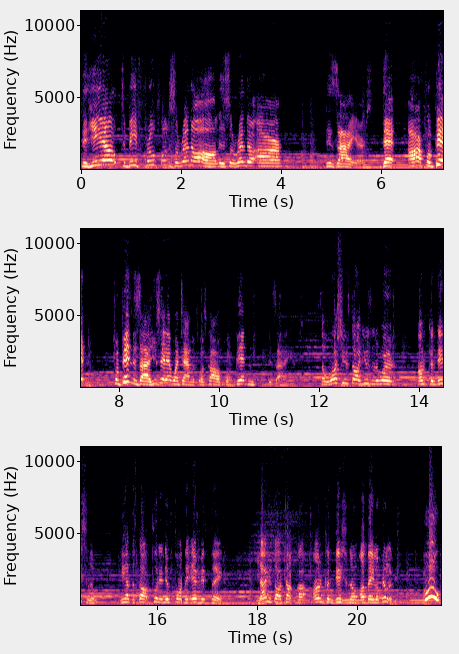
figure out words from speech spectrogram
To yield, to be fruitful, to surrender all, to surrender our desires that are forbidden. Forbidden desires. You said that one time before. It's called forbidden desires. So once you start using the word unconditional, you have to start putting in front of everything. Now you start talking about unconditional availability. Woo!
